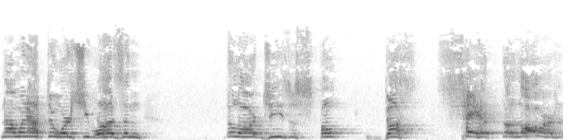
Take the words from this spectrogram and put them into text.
And I went out to where she was and the Lord Jesus spoke, Thus saith the Lord.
